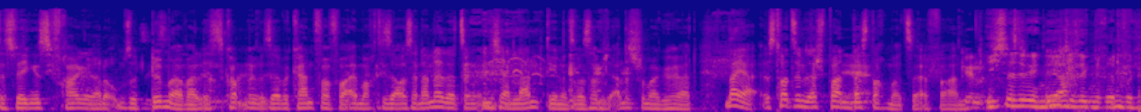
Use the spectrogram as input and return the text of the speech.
deswegen ist die Frage gerade umso dümmer, weil es kommt mir sehr bekannt vor, vor allem auch diese Auseinandersetzung und nicht an Land gehen und sowas habe ich alles schon mal gehört. Naja, ist trotzdem sehr spannend, Ja. das nochmal zu erfahren. Genau. Ich tatsächlich nicht, Ja. deswegen red ruhig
